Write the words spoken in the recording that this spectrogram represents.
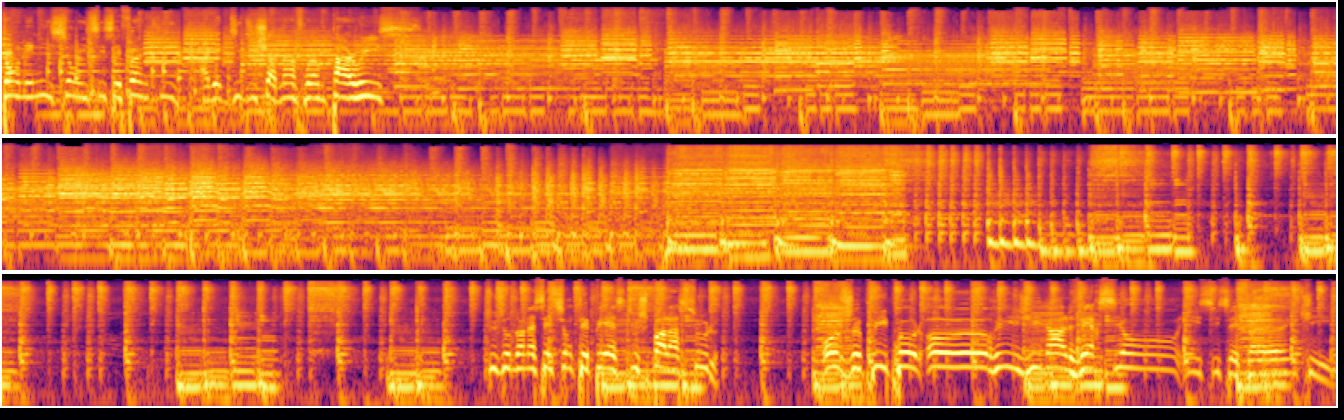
Ton émission ici c'est Funky avec Didi Chadin from Paris. Dans la session TPS, touche pas la soul. All the people, original version. Ici c'est funky.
